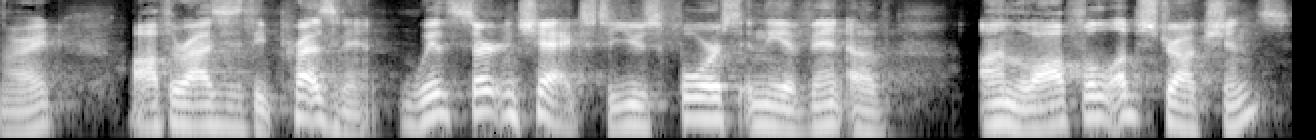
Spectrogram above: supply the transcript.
all right, authorizes the president with certain checks to use force in the event of unlawful obstructions,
